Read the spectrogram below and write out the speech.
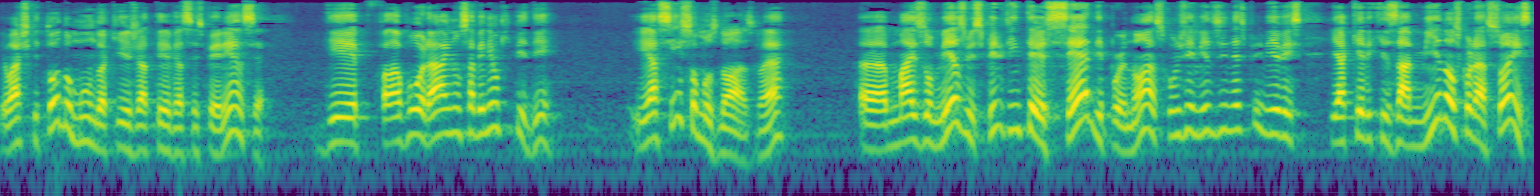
Eu acho que todo mundo aqui já teve essa experiência de falar, vou orar e não saber nem o que pedir. E assim somos nós, não é? Uh, mas o mesmo Espírito intercede por nós com gemidos inexprimíveis. E aquele que examina os corações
